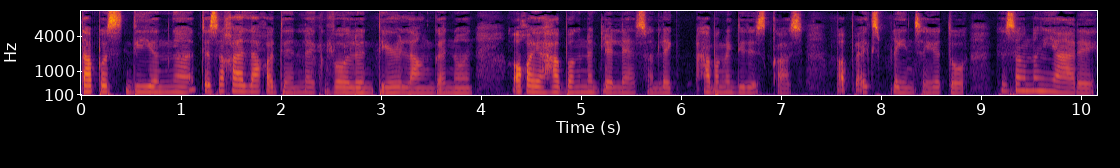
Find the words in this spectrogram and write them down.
tapos di yun nga. Tapos akala ko din like volunteer lang ganun. O kaya habang nagle-lesson, like habang nagdi-discuss, papa-explain sa'yo to. Tapos ang nangyari,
